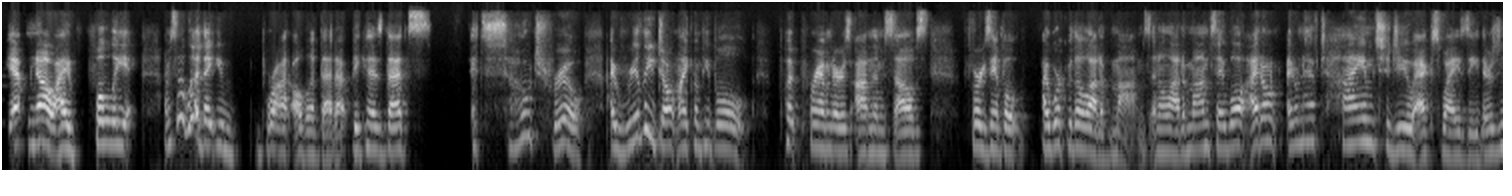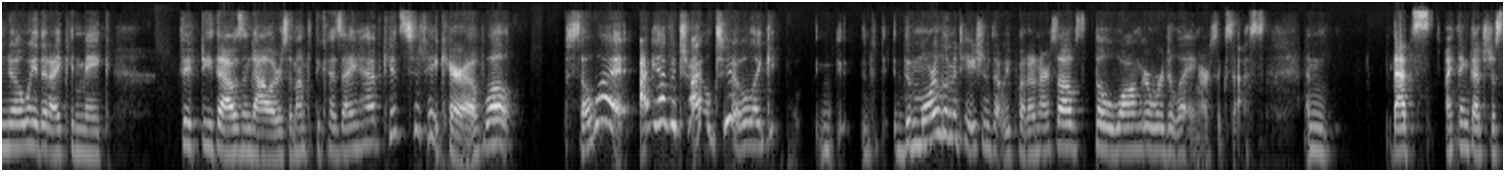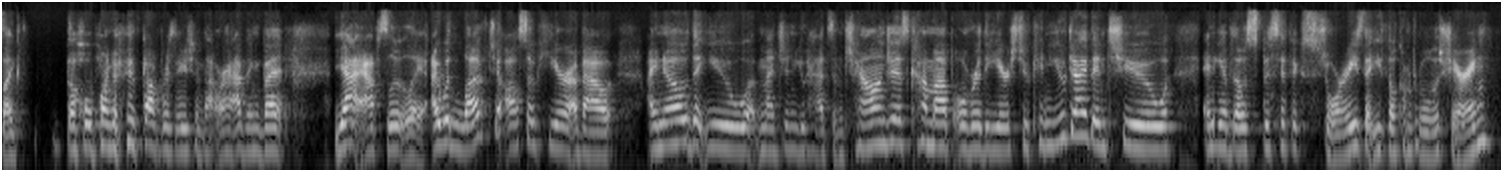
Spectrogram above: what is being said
Yep. No, I fully, I'm so glad that you brought all of that up because that's it's so true. I really don't like when people put parameters on themselves. For example, I work with a lot of moms and a lot of moms say, "Well, I don't I don't have time to do XYZ. There's no way that I can make $50,000 a month because I have kids to take care of." Well, so what? I have a child too. Like the more limitations that we put on ourselves, the longer we're delaying our success. And that's I think that's just like the whole point of this conversation that we're having, but yeah, absolutely. I would love to also hear about. I know that you mentioned you had some challenges come up over the years too. Can you dive into any of those specific stories that you feel comfortable with sharing?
